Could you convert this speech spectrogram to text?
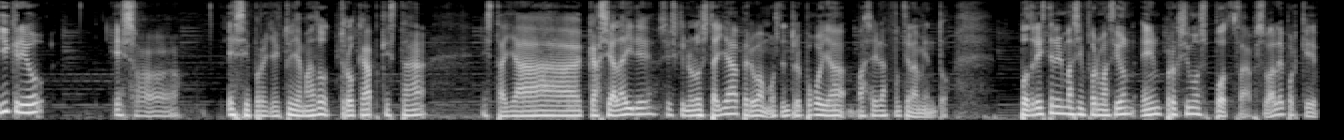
y creó eso, ese proyecto llamado Trocap que está, está ya casi al aire, si es que no lo está ya, pero vamos, dentro de poco ya va a salir a funcionamiento podréis tener más información en próximos podcasts, ¿vale? Porque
